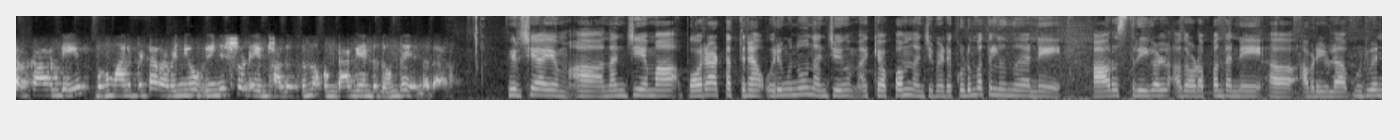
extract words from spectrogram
സർക്കാരിന്റെയും ബഹുമാനപ്പെട്ട റവന്യൂ മിനിസ്റ്ററുടെയും ഭാഗത്തുനിന്ന് ഉണ്ടാകേണ്ടതുണ്ട് എന്നതാണ്. തീർച്ചയായും നഞ്ചിയമ്മ പോരാട്ടത്തിന് ഒരുങ്ങുന്നു. നഞ്ചിയമ്മയ്ക്കൊപ്പം നഞ്ചിയമ്മയുടെ കുടുംബത്തിൽ നിന്ന് തന്നെ ആറ് സ്ത്രീകൾ അതോടൊപ്പം തന്നെ അവിടെയുള്ള മുഴുവൻ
